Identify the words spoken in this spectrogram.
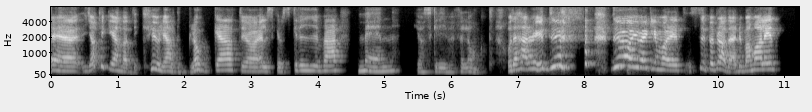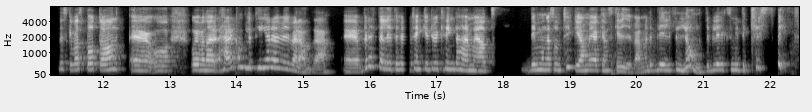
Eh, jag tycker ändå att det är kul. Jag har alltid bloggat, jag älskar att skriva, men jag skriver för långt. Och det här har ju du, du har ju verkligen varit superbra där. Du bara Malin, det ska vara spot on. Eh, och, och jag menar, här kompletterar vi varandra. Eh, berätta lite, hur tänker du kring det här med att det är många som tycker, ja men jag kan skriva, men det blir för långt, det blir liksom inte krispigt.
